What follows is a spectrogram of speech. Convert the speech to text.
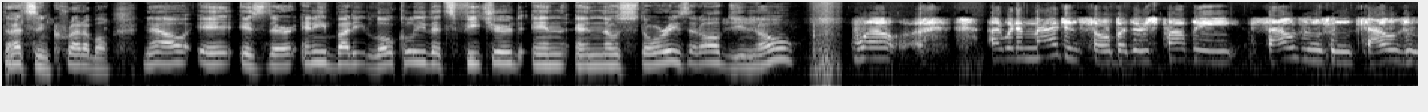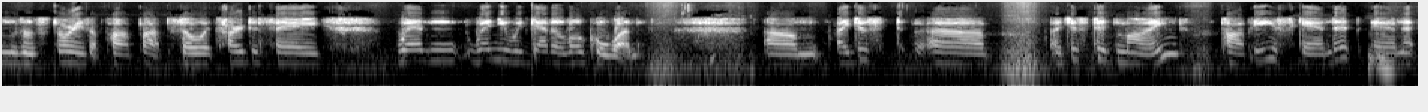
That's incredible. Now, is there anybody locally that's featured in in those stories at all? Do you know? Well, I would imagine so, but there's probably thousands and thousands of stories that pop up, so it's hard to say when when you would get a local one. Um, I just uh, I just did mine, Poppy, scanned it, mm-hmm. and it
